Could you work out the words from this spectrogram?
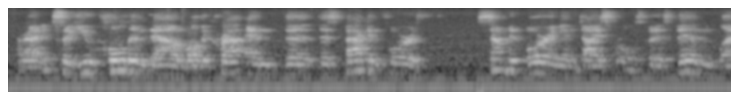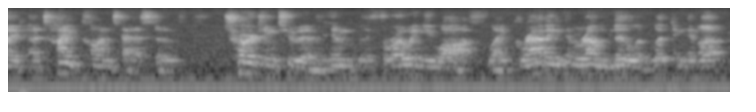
All right, so you hold him down while the crowd and the this back and forth sounded boring in dice rolls, but it's been like a tight contest of charging to him, him throwing you off, like grabbing him around the middle and lifting him up,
